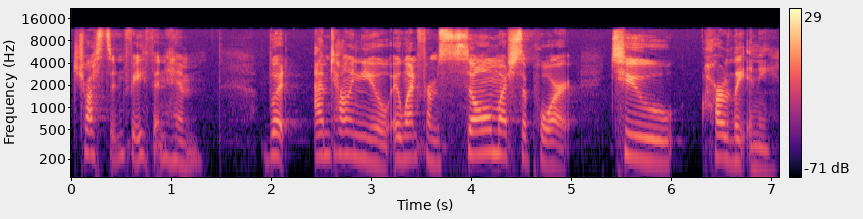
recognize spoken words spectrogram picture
trust and faith in Him. But I'm telling you, it went from so much support to hardly any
